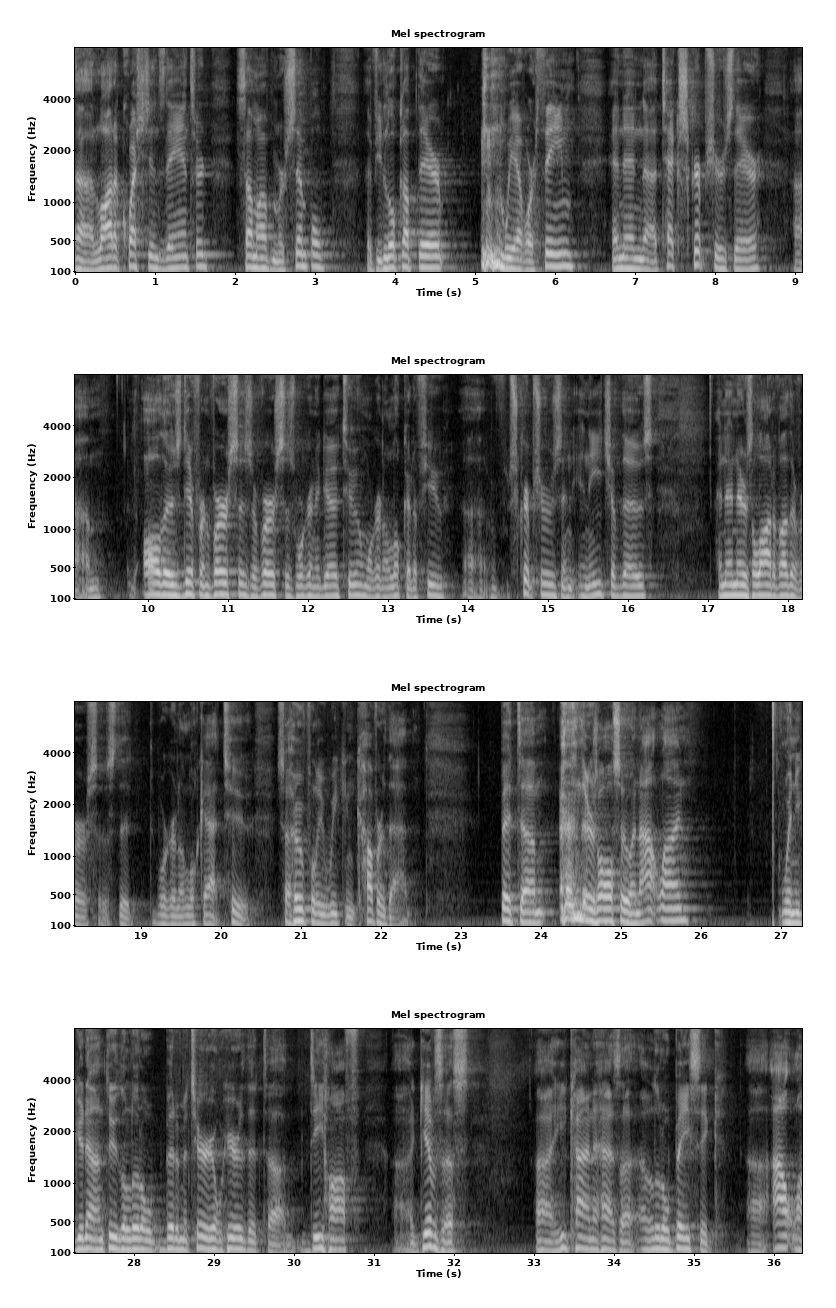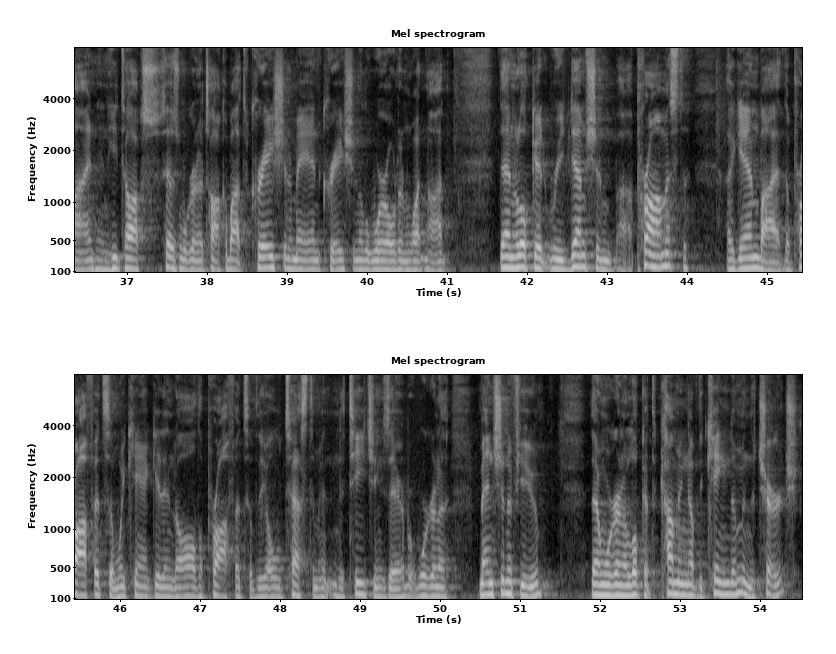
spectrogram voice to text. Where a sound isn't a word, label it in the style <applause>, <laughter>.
Uh, a lot of questions to answer. Some of them are simple. If you look up there, <clears throat> we have our theme, and then uh, text scriptures there. Um, all those different verses or verses we're going to go to, and we're going to look at a few uh, scriptures in, in each of those. And then there's a lot of other verses that we're going to look at too. So hopefully we can cover that. But um, <clears throat> there's also an outline when you go down through the little bit of material here that uh, Dehoff uh, gives us. Uh, he kind of has a, a, little basic uh, outline, and he talks says we're going to talk about the creation of man, creation of the world, and whatnot. Then look at redemption uh, promised again by the prophets, and we can't get into all the prophets of the Old Testament and the teachings there, but we're going to mention a few. Then we're going to look at the coming of the kingdom and the church.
